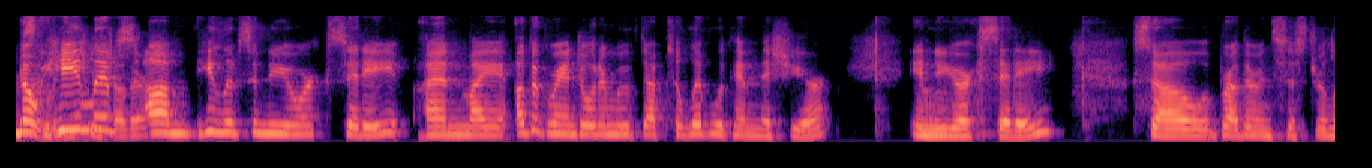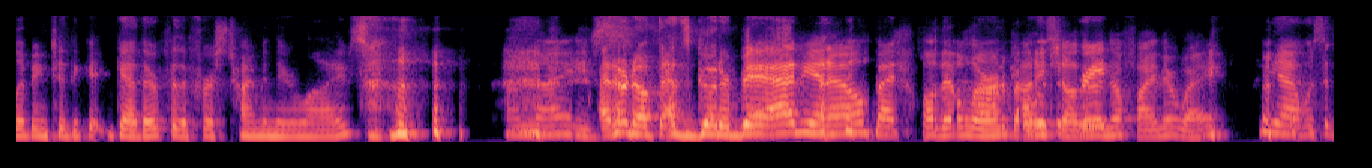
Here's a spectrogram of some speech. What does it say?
No, he lives um he lives in New York City and my other granddaughter moved up to live with him this year in. New York oh. City. So brother and sister living together for the first time in their lives. How nice. I don't know if that's good or bad, you know, but well, they'll learn um, about each other great, and they'll find their way. yeah, it was a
